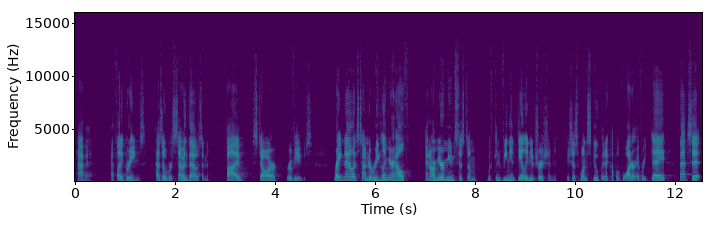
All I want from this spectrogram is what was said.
habit. Athletic Greens has over 7,000 five star reviews. Right now, it's time to reclaim your health and arm your immune system with convenient daily nutrition. It's just one scoop in a cup of water every day. That's it.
